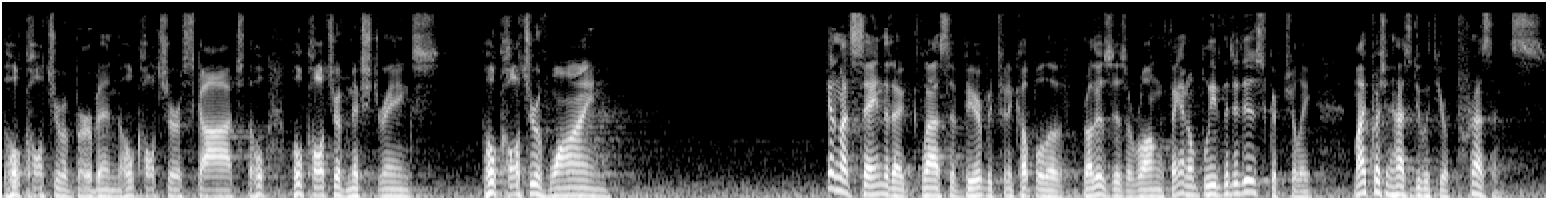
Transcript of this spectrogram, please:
the whole culture of bourbon, the whole culture of scotch, the whole, the whole culture of mixed drinks, the whole culture of wine. Again, I'm not saying that a glass of beer between a couple of brothers is a wrong thing. I don't believe that it is scripturally. My question has to do with your presence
